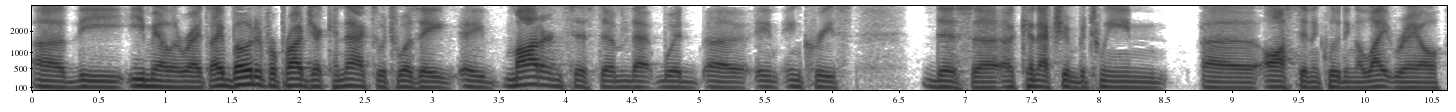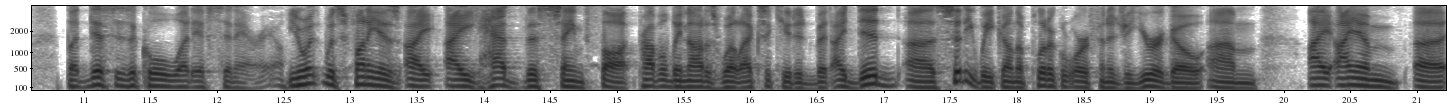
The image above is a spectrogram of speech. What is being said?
Uh, the emailer writes, I voted for Project Connect, which was a, a modern system that would uh, in- increase this uh, connection between uh, Austin, including a light rail. But this is a cool what if scenario. You know what, what's funny is I, I had this same thought, probably not as well executed, but I did uh, City Week on the Political Orphanage a year ago. Um, I, I am uh,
